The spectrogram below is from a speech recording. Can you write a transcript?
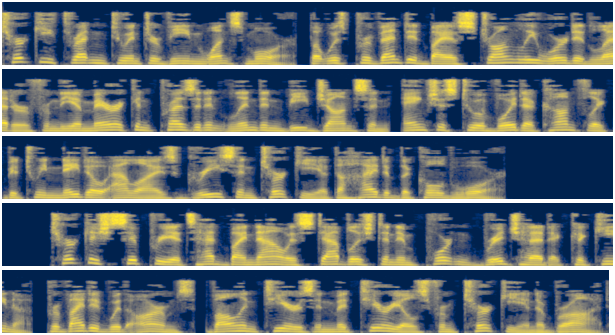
Turkey threatened to intervene once more, but was prevented by a strongly worded letter from the American President Lyndon B. Johnson, anxious to avoid a conflict between NATO allies Greece and Turkey at the height of the Cold War. Turkish Cypriots had by now established an important bridgehead at Kokkina, provided with arms, volunteers and materials from Turkey and abroad.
